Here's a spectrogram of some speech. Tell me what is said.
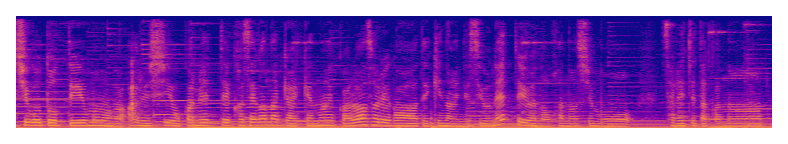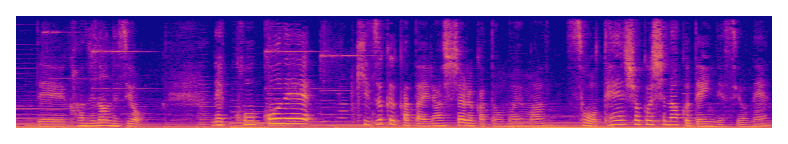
仕事っていうものがあるしお金って稼がなきゃいけないからそれができないんですよねっていうようなお話もされてたかなって感じなんですよ。でここで気づく方いらっしゃるかと思います。そう転職しなくていいんですよね。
